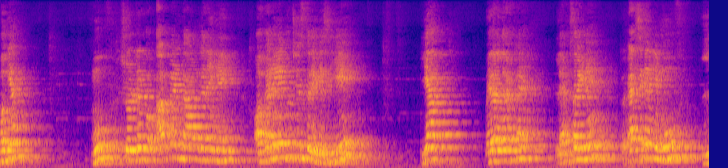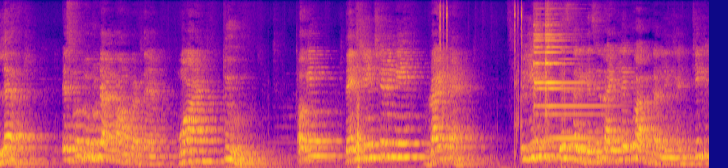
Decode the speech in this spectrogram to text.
हो गया? मूव शोल्डर को अप एंड डाउन करेंगे और करेंगे कुछ इस तरीके से ये। ये मेरा लेफ़्ट है लेफ़्ट साइड है तो ऐसे करेंगे मूव लेफ़्ट इसको टू टू टाइम काउंट करते हैं. One two okay then change करेंगे राइट हैंड तो ये इस तरीके से राइट लेग को आगे कर लेंगे. ठीक है?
